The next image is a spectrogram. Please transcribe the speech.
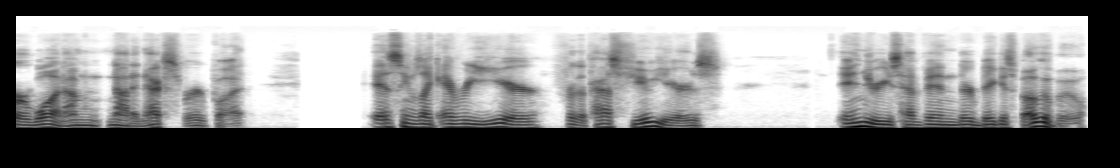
or what. I'm not an expert, but it seems like every year for the past few years, injuries have been their biggest bugaboo.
